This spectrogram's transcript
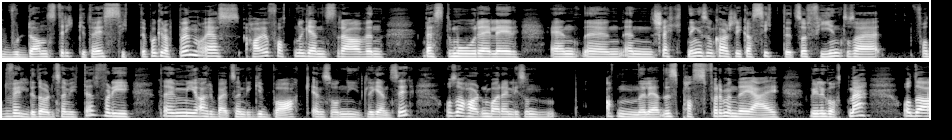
hvordan strikketøy sitter på kroppen. Og jeg har jo fått noen gensere av en bestemor eller en, en, en slektning som kanskje ikke har sittet så fint, og så har jeg fått veldig dårlig samvittighet, fordi det er mye arbeid som ligger bak en så nydelig genser. Og så har den bare en litt sånn annerledes passform enn det jeg ville gått med. Da,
